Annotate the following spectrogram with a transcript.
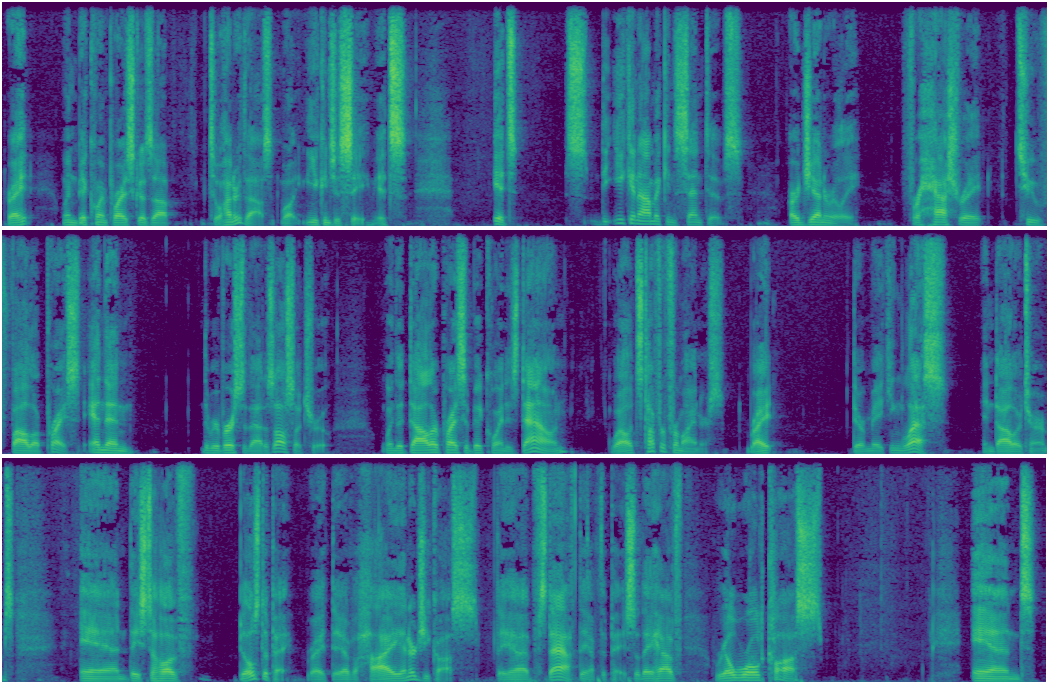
right? When Bitcoin price goes up to 100,000. Well, you can just see it's, it's the economic incentives are generally for hash rate to follow price. And then the reverse of that is also true. When the dollar price of Bitcoin is down, well, it's tougher for miners, right? They're making less in dollar terms and they still have bills to pay, right? They have high energy costs. They have staff they have to pay. So they have real world costs. And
